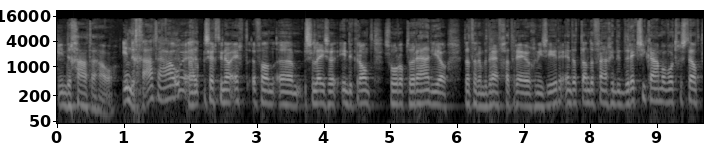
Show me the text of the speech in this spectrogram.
In de gaten houden. In de gaten houden. Maar zegt u nou echt van, um, ze lezen in de krant, ze horen op de radio... dat er een bedrijf gaat reorganiseren... en dat dan de vraag in de directiekamer wordt gesteld...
